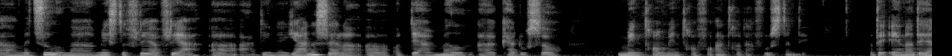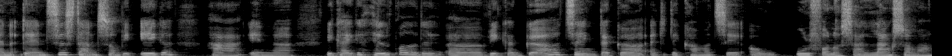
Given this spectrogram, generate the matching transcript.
øh, med tiden øh, mister flere og flere øh, af dine hjerneceller, øh, og dermed øh, kan du så mindre og mindre forandre dig fuldstændig. Og det ender, det er en, det er en tilstand, som vi ikke har en, uh, vi kan ikke helbrede det, uh, vi kan gøre ting, der gør, at det kommer til at udfolde sig langsommere,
